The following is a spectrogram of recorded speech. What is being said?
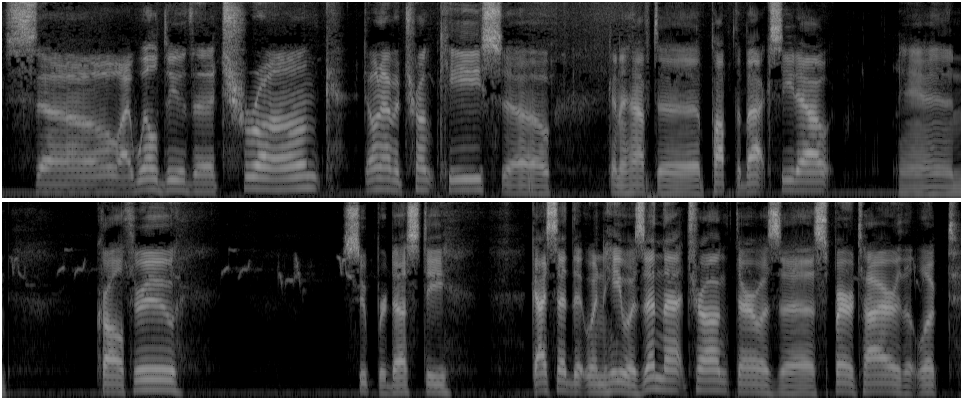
So I will do the trunk. Don't have a trunk key, so gonna have to pop the back seat out and crawl through. Super dusty. Guy said that when he was in that trunk, there was a spare tire that looked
